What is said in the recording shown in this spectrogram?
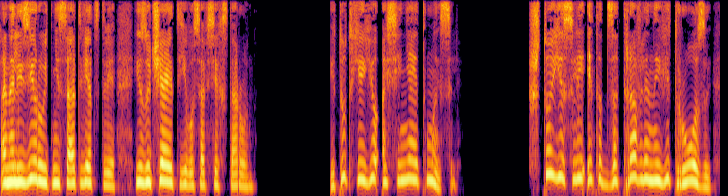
Анализирует несоответствие, изучает его со всех сторон. И тут ее осеняет мысль. Что, если этот затравленный вид розы —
